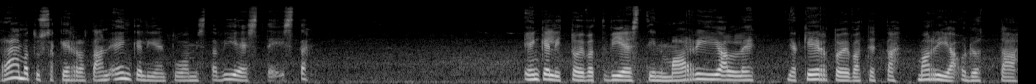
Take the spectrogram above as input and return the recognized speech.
Raamatussa kerrotaan enkelien tuomista viesteistä. Enkelit toivat viestin Marialle ja kertoivat, että Maria odottaa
